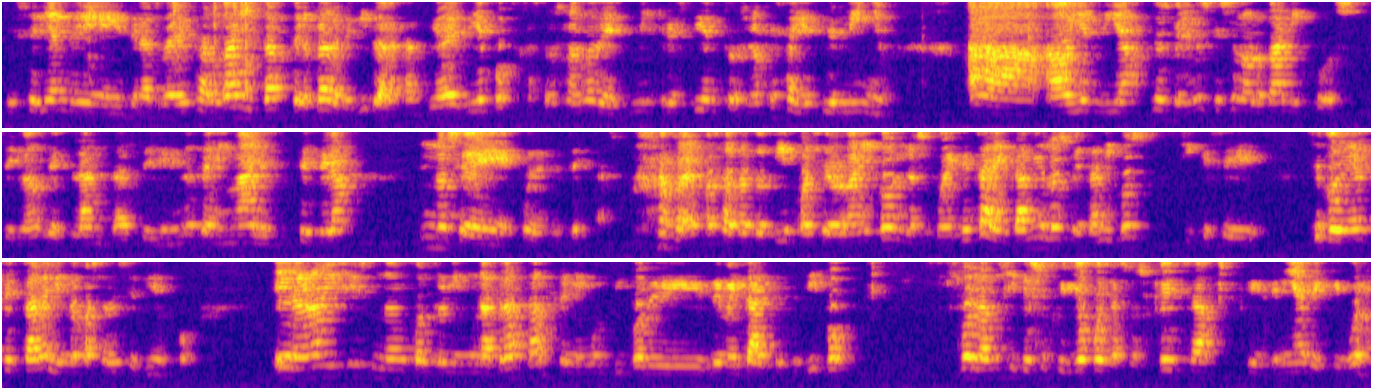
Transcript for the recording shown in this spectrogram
que serían de, naturaleza orgánica, pero claro, debido a la cantidad de tiempo, estamos hablando de 1300, ¿no? que falleció el niño, a, a, hoy en día, los venenos que son orgánicos, derivados de plantas, de venenos de animales, etcétera, no se puede detectar. Para pasado tanto tiempo al ser orgánico no se puede detectar. En cambio, los metálicos sí que se, se podrían detectar habiendo pasado ese tiempo. El análisis no encontró ninguna traza de ningún tipo de, de metal de ese tipo, tanto sí que sugirió pues, la sospecha que tenía de que, bueno,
